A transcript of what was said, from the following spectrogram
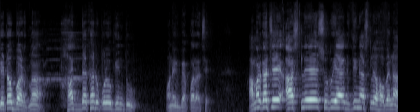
ডেট অফ বার্থ না, হাত দেখার উপরেও কিন্তু অনেক ব্যাপার আছে। আমার কাছে আসলে শুধু একদিন আসলে হবে না।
